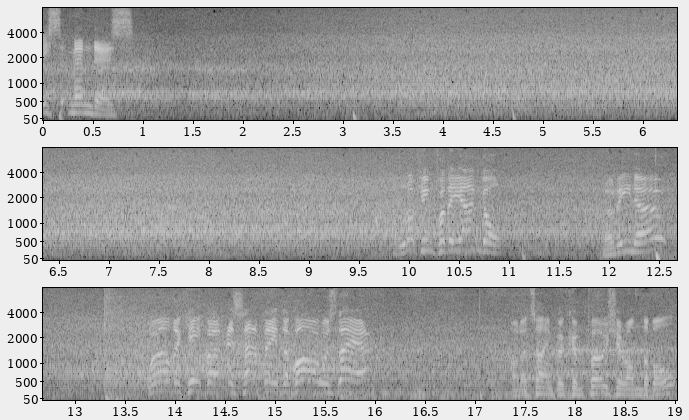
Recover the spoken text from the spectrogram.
Mendes. Looking for the angle. Merino. Well, the keeper is happy the bar was there. On a time for composure on the ball.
